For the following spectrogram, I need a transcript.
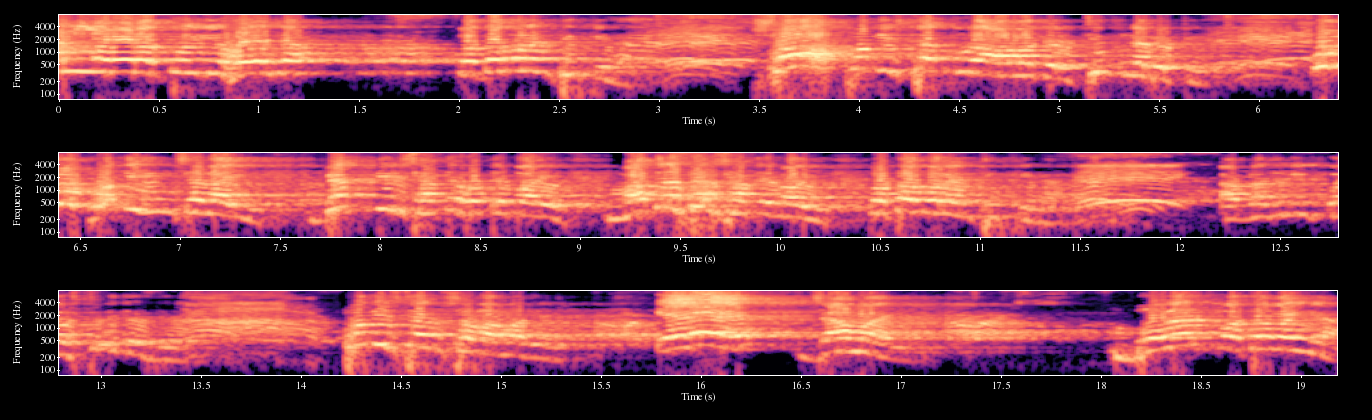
আল্লাহওয়ালা তৈরি হয়ে যায় কথা বলেন ঠিক কিনা? সব প্রতিষ্ঠানগুলো আমাদের ঠিক না বেটি কোনো প্রতিহিংসা নাই। ব্যক্তির সাথে হতে পারে, মাদ্রাসার সাথে নয়। কথা বলেন ঠিক কিনা? আপনাদের কি কষ্ট হইতেছে? প্রতিষ্ঠান সব আমাদের। এ জামাই বউয়ের কথা মাই না।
